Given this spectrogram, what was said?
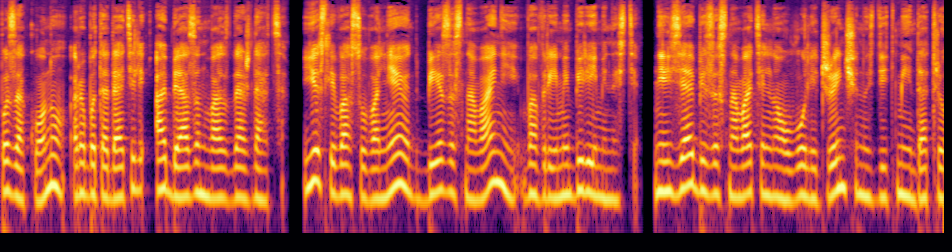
по закону работодатель обязан вас дождаться. Если вас увольняют без оснований во время беременности, нельзя безосновательно уволить женщину с детьми до 3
